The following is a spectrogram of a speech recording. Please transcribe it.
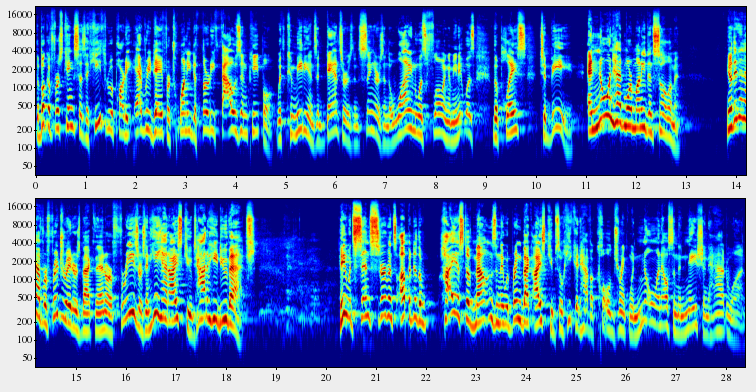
The book of First Kings says that he threw a party every day for 20 to 30,000 people with comedians and dancers and singers, and the wine was flowing. I mean, it was the place to be. And no one had more money than Solomon. You know, they didn't have refrigerators back then or freezers, and he had ice cubes. How did he do that? He would send servants up into the highest of mountains and they would bring back ice cubes so he could have a cold drink when no one else in the nation had one.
